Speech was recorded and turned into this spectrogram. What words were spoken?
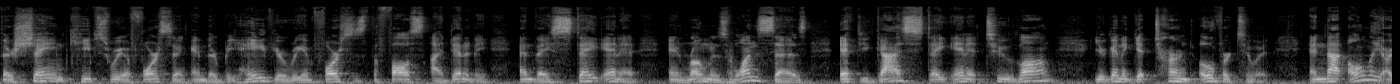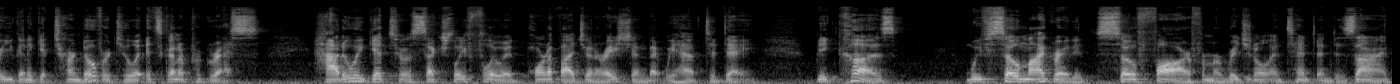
Their shame keeps reinforcing, and their behavior reinforces the false identity, and they stay in it. And Romans 1 says, if you guys stay in it too long, you're going to get turned over to it. And not only are you going to get turned over to it, it's going to progress. How do we get to a sexually fluid, pornified generation that we have today? Because we've so migrated so far from original intent and design,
